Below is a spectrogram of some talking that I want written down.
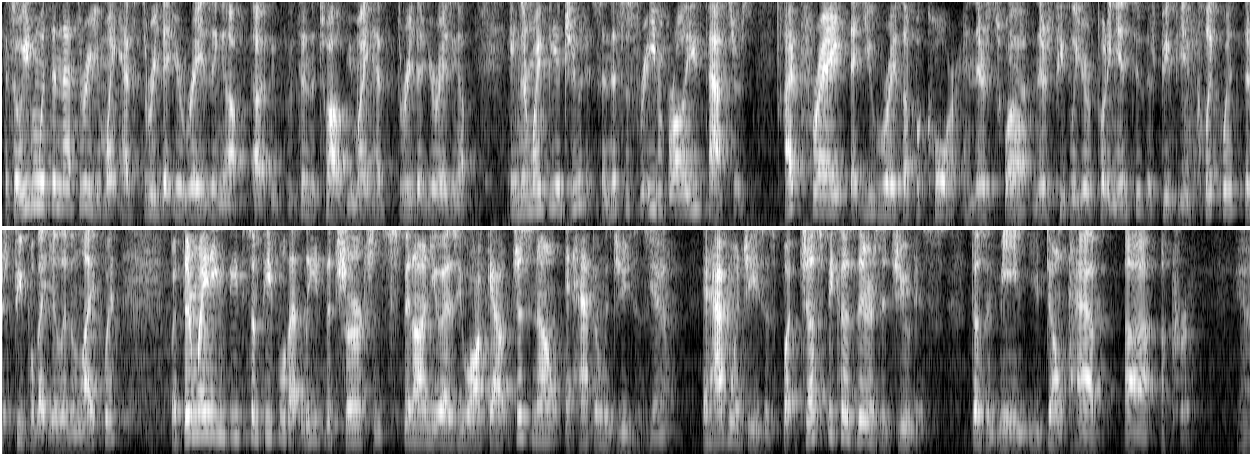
And so even within that three, you might have three that you're raising up. Uh, within the 12, you might have three that you're raising up. And there might be a Judas. And this is for even for all youth pastors. I pray that you raise up a core, and there's 12. Yeah. And there's people you're putting into, there's people you click with, there's people that you're living life with. But there might even be some people that leave the church and spit on you as you walk out. Just know it happened with Jesus. Yeah. It happened with Jesus. But just because there's a Judas doesn't mean you don't have uh, a crew. Yeah.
